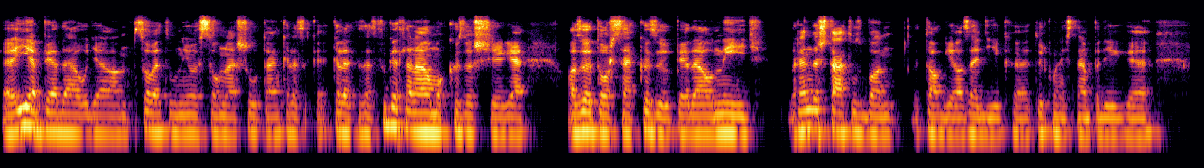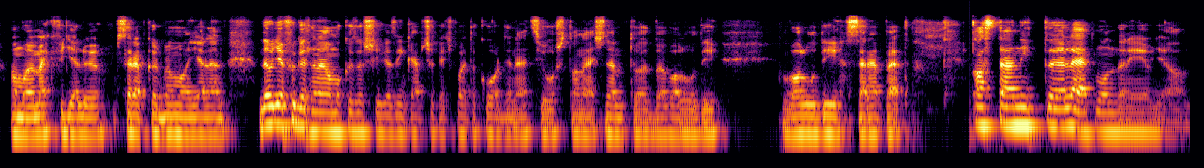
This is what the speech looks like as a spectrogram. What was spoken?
Ilyen például ugye a Szovjetunió összeomlása után keletkezett független államok közössége, az öt ország közül például négy rendes státuszban tagja, az egyik, Türkmenisztán pedig amely megfigyelő szerepkörben van jelen. De ugye a független államok közösség az inkább csak egyfajta koordinációs tanács, nem tölt be valódi, valódi szerepet. Aztán itt lehet mondani ugye a,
